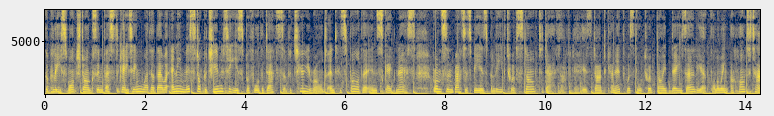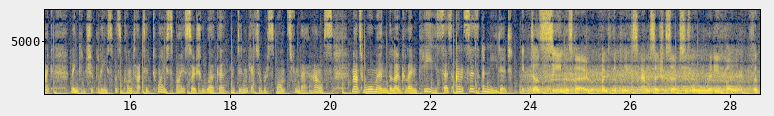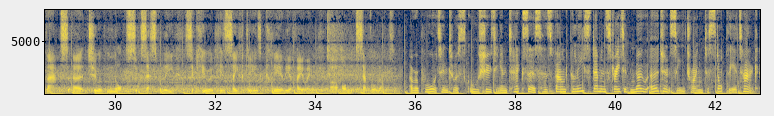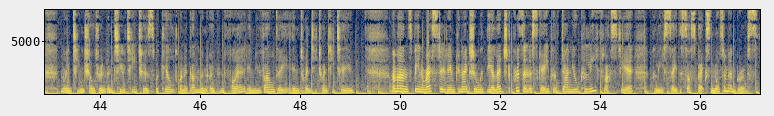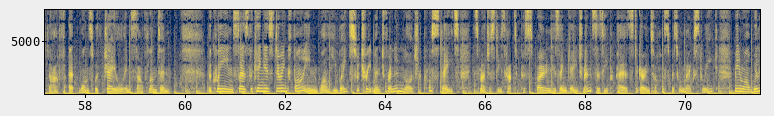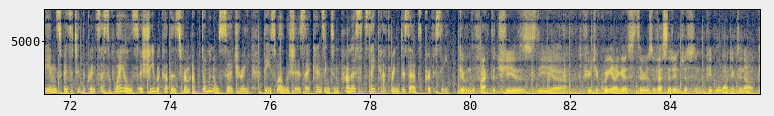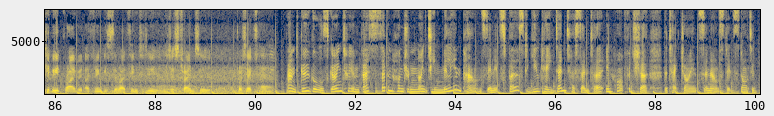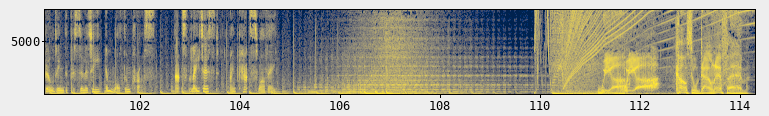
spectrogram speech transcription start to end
The police watchdog's investigating whether there were any missed opportunities before the deaths of a two year old and his father in Skegness. Bronson Battersby is believed to have starved to death after his dad Kenneth was thought to have died days earlier following a heart attack. Lincolnshire Police was contacted twice by a social worker who didn't get a response from their house. Matt Warman, the local MP, says answers are needed. It does seem as though both the police and social services were already involved. For that uh, to have not successfully secured his safety is clearly a failing uh, on several levels. A report into a school shooting in Texas has found police demonstrated no urgency trying to stop the attack. 19 children and two teachers were killed when a gunman opened fire in Uvalde in 2022. A man's been arrested in connection with the alleged prison escape of Daniel Khalife last year. Police say the suspect's not a member of staff at Wandsworth Jail in South London. The Queen says the King is doing fine while he waits for treatment for an enlarged prostate. His Majesty's had to postpone his engagements as he prepares to go into hospital next week. Meanwhile, Williams visited the Princess of Wales as she recovers from abdominal surgery. These well wishers at Kensington Palace say Catherine deserves privacy. Given the fact that she is the uh, future Queen, I guess there is a vested interest in people wanting to know. Keeping it private, I think, is the right thing to do. We're just trying to protect her. And Google's going to invest £790 million in its first UK data centre in Hertfordshire. The tech giants announced it started building the facility in Waltham Cross. That's the latest. I'm Kat Suave. We are. We are. Castle Down FM.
